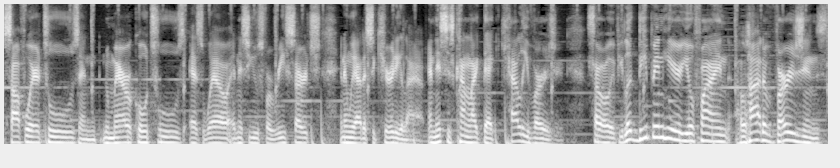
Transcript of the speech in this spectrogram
software tools and numerical tools as well. And it's used for research. And then we have a security lab. And this is kind of like that Kali version. So if you look deep in here, you'll find a lot of versions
